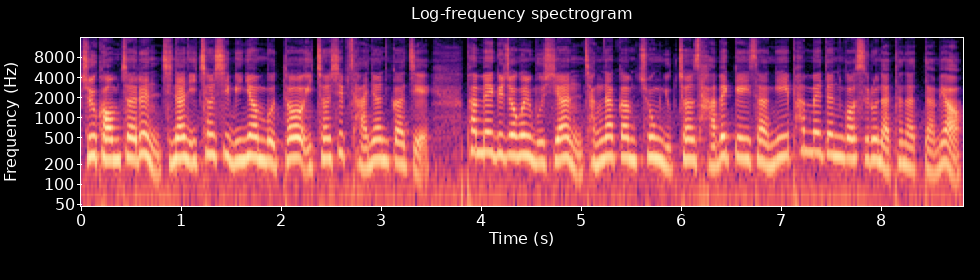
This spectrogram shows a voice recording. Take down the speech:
주 검찰은 지난 2012년부터 2014년까지 판매 규정을 무시한 장난감 총 6,400개 이상이 판매된 것으로 나타났다며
